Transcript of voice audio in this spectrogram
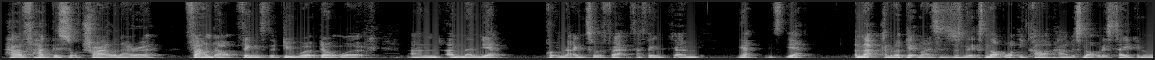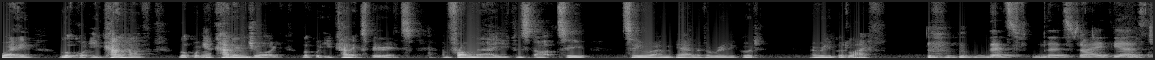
have had this sort of trial and error found out things that do work don't work and and then yeah putting that into effect i think um yeah it's yeah and that kind of epitomizes, doesn't it? It's not what you can't have. It's not what it's taken away. Look what you can have. Look what yeah. you can enjoy. Look what you can experience. And from there, you can start to to um, yeah live a really good a really good life. that's that's right. Yes.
